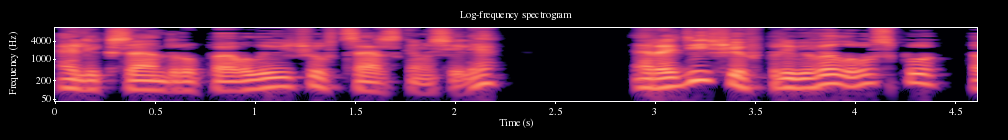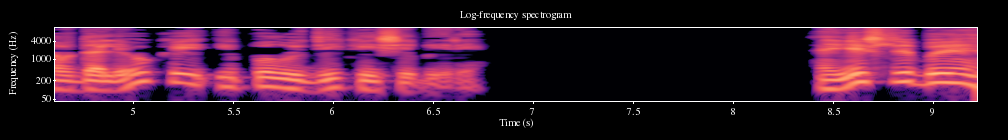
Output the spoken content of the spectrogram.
Александру Павловичу в царском селе, Радищев прививал оспу в далекой и полудикой Сибири. Если бы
